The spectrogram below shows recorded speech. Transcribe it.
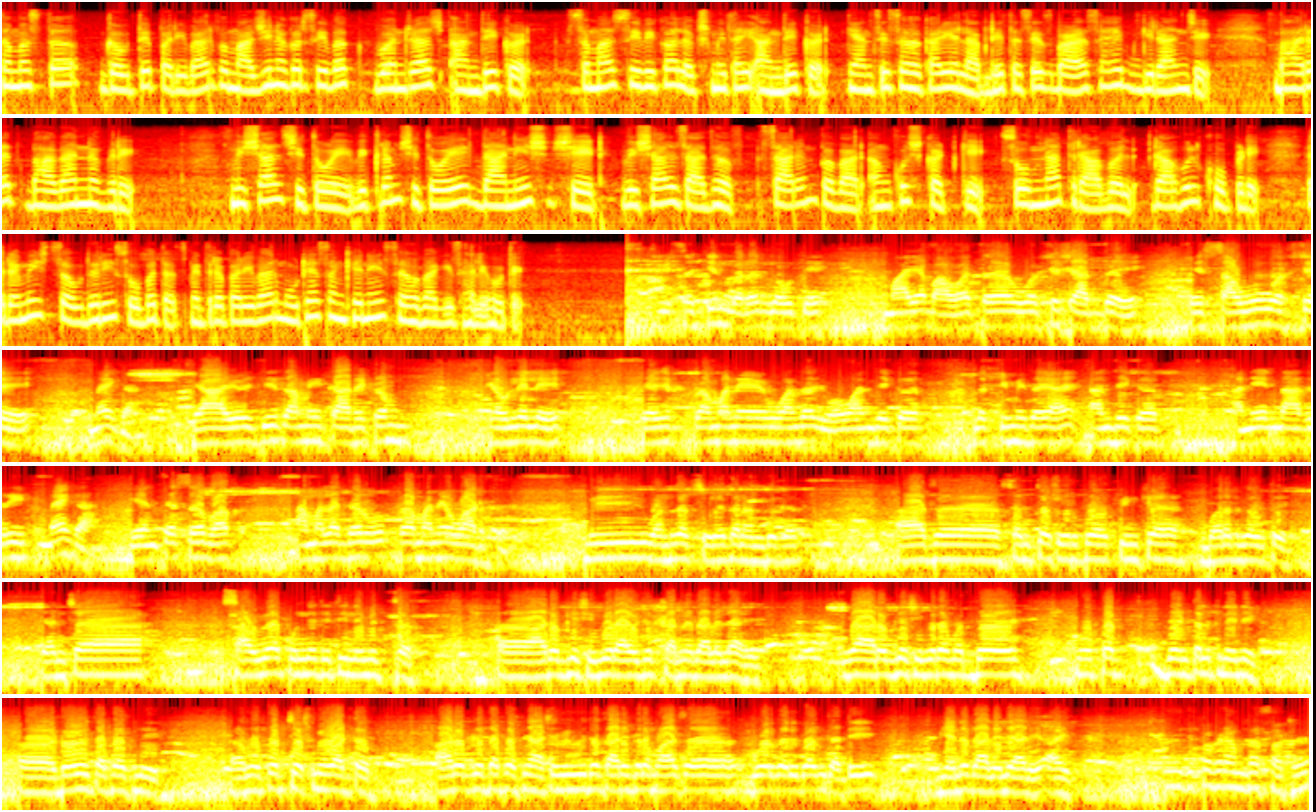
समस्त गवते परिवार व माजी नगरसेवक वनराज आंदेकर समाजसेविका लक्ष्मीताई आंदेकर यांचे सहकार्य लाभले तसेच बाळासाहेब गिरांजे भारत भागानगरे विशाल शितोळे विक्रम शितोळे दानिश शेठ विशाल जाधव सारंग पवार अंकुश कटके सोमनाथ रावल राहुल खोपडे रमेश चौधरी सोबतच मित्रपरिवार मोठ्या संख्येने सहभागी झाले होते. मी सचिन भरत गवते. माझ्या भावाचं वर्ष श्राद्ध आहे. हे सहावं वर्ष आहे नाही का? या आयोजित आम्ही कार्यक्रम ठेवलेले आहेत. त्याप्रमाणे वांदाज भाऊ आंदेकर लक्ष्मीताई आ- आंदेकर आणि नागरिक नाही का? यांचा सहभाग आम्हाला दरप्रमाणे वाढतो. मी वनराज सुरेखा नांदेकर. आज संतोष उर्फ पिंक्या भरत गवते यांच्या सहाव्या पुण्यतिथी निमित्त आरोग्य शिबिर आयोजित करण्यात आलेले आहे. या आरोग्य शिबिरामध्ये मोफत डेंटल क्लिनिक डोळे तपासणी मोफत चष्मे वाटप आरोग्य तपासणी असे विविध कार्यक्रम आज गोरगरिबांसाठी घेण्यात आलेले आले आहेत. दीपक रामदास साठे.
